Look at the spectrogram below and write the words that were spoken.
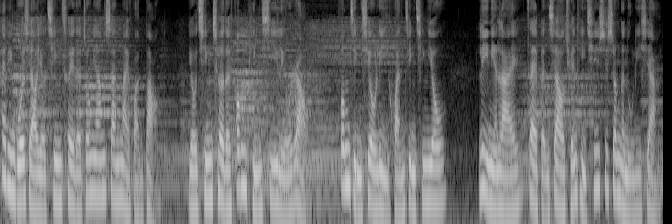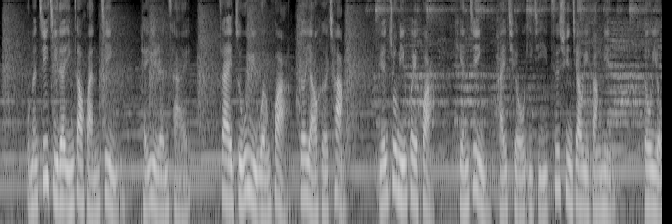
太平国小有清脆的中央山脉环抱，有清澈的丰平溪流绕，风景秀丽，环境清幽。历年来，在本校全体亲师生的努力下，我们积极地营造环境，培育人才，在族语文化、歌谣合唱、原住民绘画、田径、排球以及资讯教育方面。都有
